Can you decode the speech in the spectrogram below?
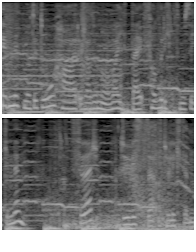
Siden 1982 har Radionova gitt deg favorittmusikken din. Før du visste at du likte den.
